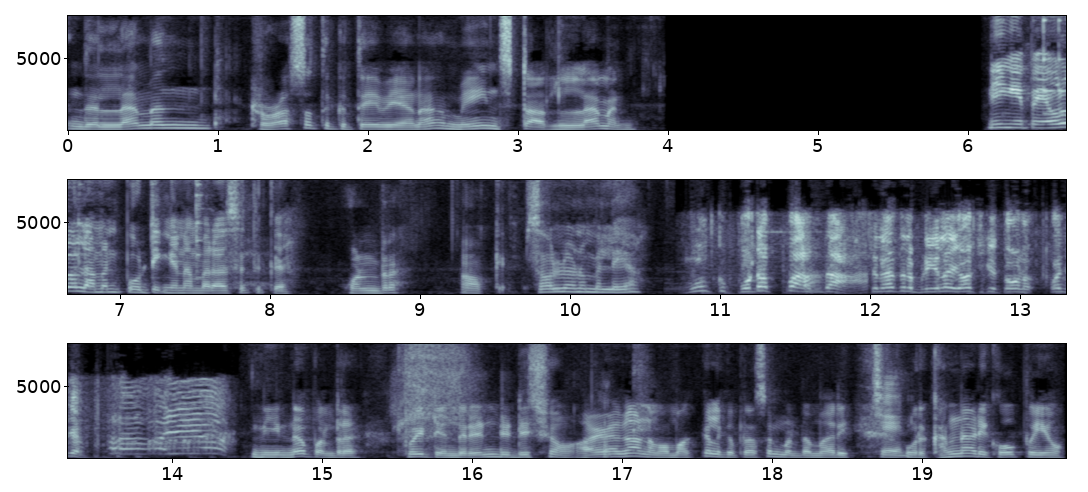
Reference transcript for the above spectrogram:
இந்த லெமன் ரசத்துக்கு தேவையான மெயின் ஸ்டார் லெமன் நீங்க இப்போ எவ்வளோ லெமன் போட்டீங்க நம்ம ரசத்துக்கு? ஒன்றரை. ஓகே சொல்லணும் இல்லையா? மூக்கு புடப்பா இருந்தா சில நேரத்துல இப்படி எல்லாம் யோசிக்க தோணும். கொஞ்சம். நீ என்ன பண்ற? போயிட்டு இந்த ரெண்டு டிஷ்ஷும் அழகா நம்ம மக்களுக்கு ப்ரெசென்ட் பண்ற மாதிரி சரி. ஒரு கண்ணாடி கோப்பையும்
